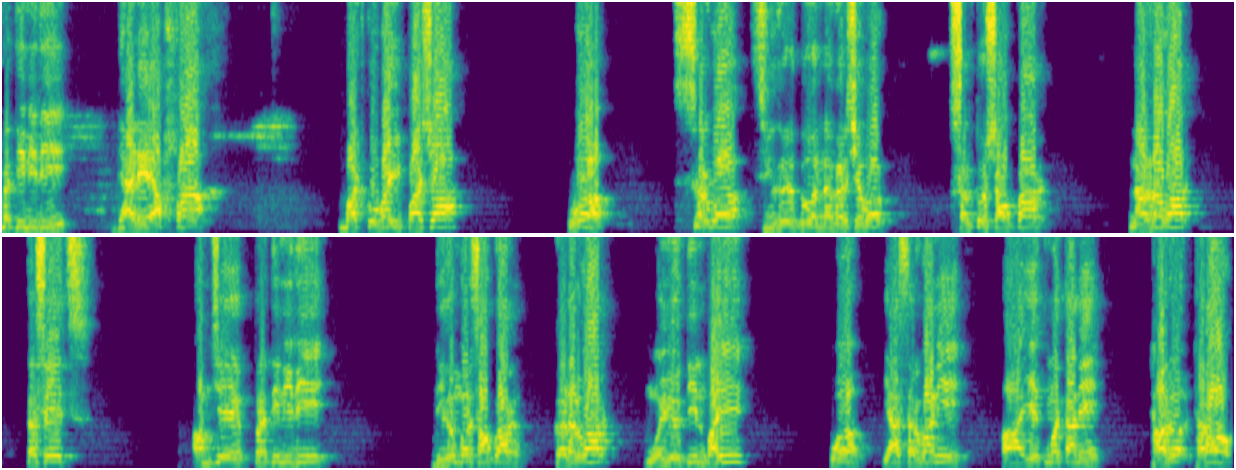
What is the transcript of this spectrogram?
प्रतिनिधी ध्याडे आप्पा बाटकोबाई पाशा व सर्व स्वीगर दोन नगरसेवक संतोष सावकार नारळावार तसेच आमचे प्रतिनिधी दिगंबर सावकार कडलवार मोहिउद्दीन भाई व या सर्वांनी हा एकमताने ठर ठराव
